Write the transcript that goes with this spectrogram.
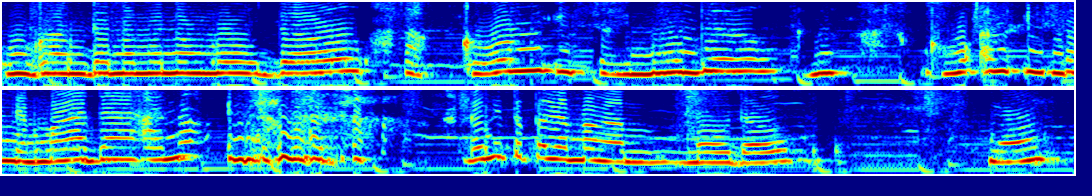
Ang ganda naman ng model. Ako ang isang model. Ano? Ako ang isang Samada. Ano? Ensamada. Ganito pala mga model. No?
